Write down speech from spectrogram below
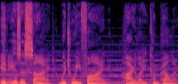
It is a site which we find highly compelling.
